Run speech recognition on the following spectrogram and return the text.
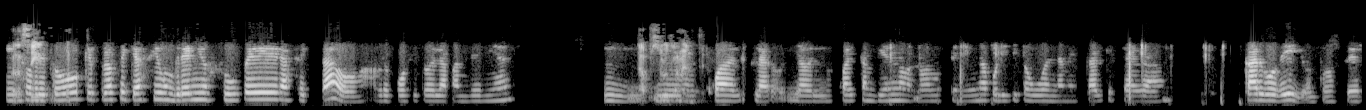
y sobre todo que profe que ha sido un gremio súper afectado a propósito de la pandemia y, en el cual, claro, y en el cual también no, no hemos tenido una política gubernamental que se haga cargo de ello. Entonces,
